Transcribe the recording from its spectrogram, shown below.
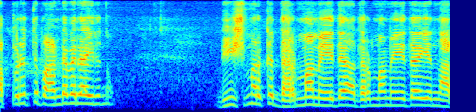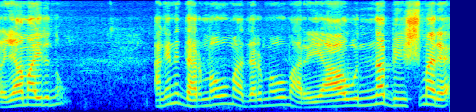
അപ്പുറത്ത് പാണ്ഡവരായിരുന്നു. ഭീഷ്മർക്ക് ധർമ്മമേത് അധർമ്മമേത് എന്നറിയാമായിരുന്നു. അങ്ങനെ ധർമ്മവും അധർമ്മവും അറിയാവുന്ന ഭീഷ്മര്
